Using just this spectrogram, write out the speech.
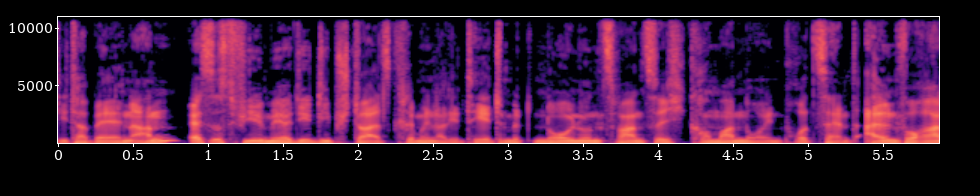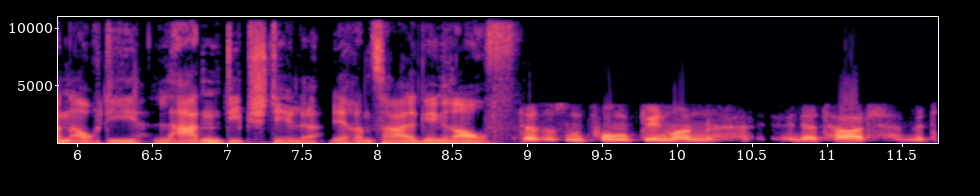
die Tabellen an. Es ist vielmehr die Diebstahlskriminalität mit 29,9 Prozent. Allen voran auch die Ladendiebstähle, deren Zahl ging rauf. Das ist ein Punkt, den man der Tat mit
